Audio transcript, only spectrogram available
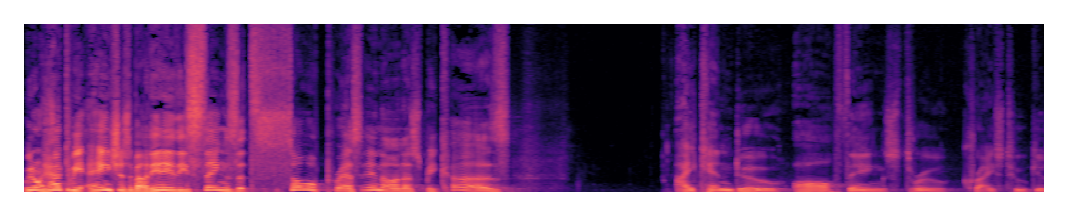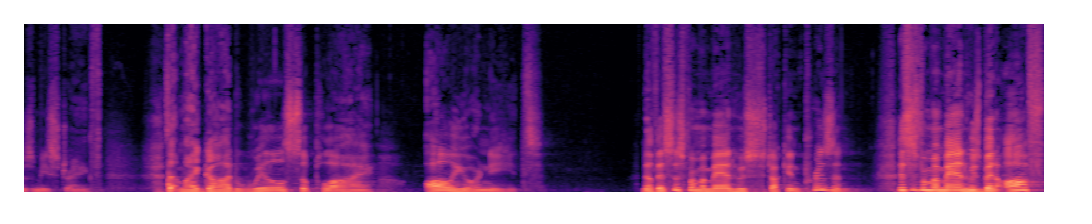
We don't have to be anxious about any of these things that so press in on us because I can do all things through Christ who gives me strength. That my God will supply all your needs. Now, this is from a man who's stuck in prison. This is from a man who's been off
